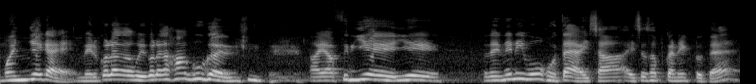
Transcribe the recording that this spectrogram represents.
मंजे का है मेरे को लगा मेरे को लगा हाँ गूगल हाँ या फिर ये ये. तो नहीं नहीं वो होता है ऐसा ऐसा सब कनेक्ट होता है।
